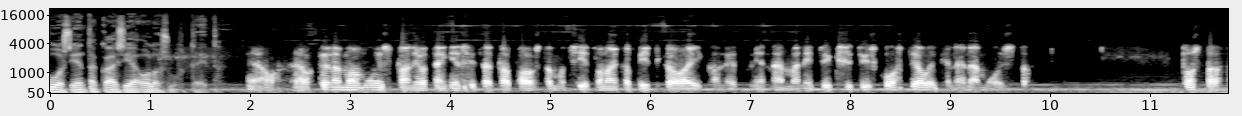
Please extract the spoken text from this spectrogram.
vuosien takaisia olosuhteita. Joo, joo, kyllä mä muistan jotenkin sitä tapausta, mutta siitä on aika pitkä aika nyt, niin en mä niitä yksityiskohtia oikein enää muista. Tuosta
